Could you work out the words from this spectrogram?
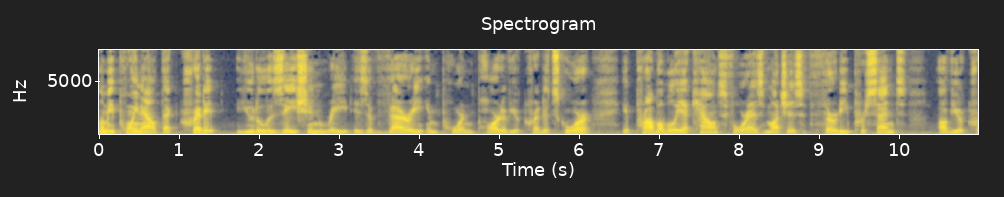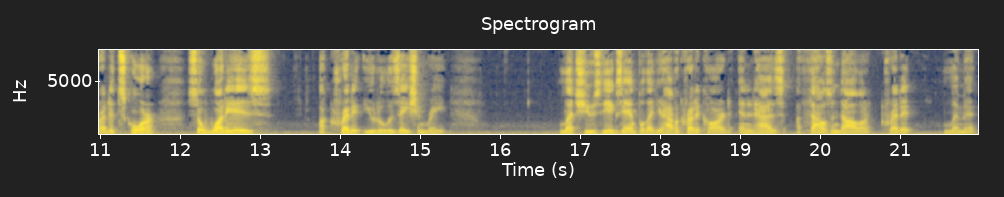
Let me point out that credit utilization rate is a very important part of your credit score. It probably accounts for as much as 30% of your credit score. So, what is a credit utilization rate? Let's use the example that you have a credit card and it has a $1,000 credit limit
